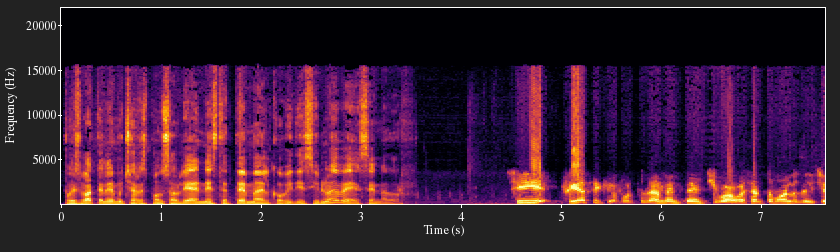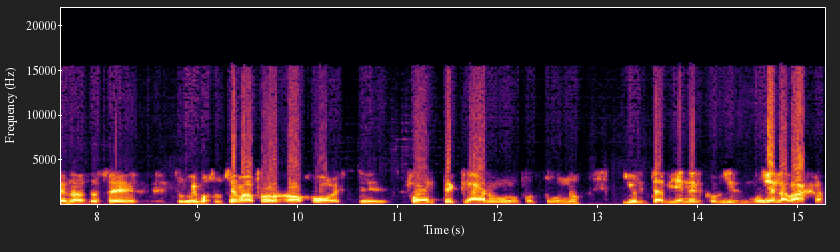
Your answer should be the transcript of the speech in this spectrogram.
pues va a tener mucha responsabilidad en este tema del COVID-19, senador. Sí, fíjate que afortunadamente en Chihuahua se han tomado las decisiones. Nosotros eh, tuvimos un semáforo rojo este, fuerte, claro, oportuno, y ahorita viene el COVID muy a la baja.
